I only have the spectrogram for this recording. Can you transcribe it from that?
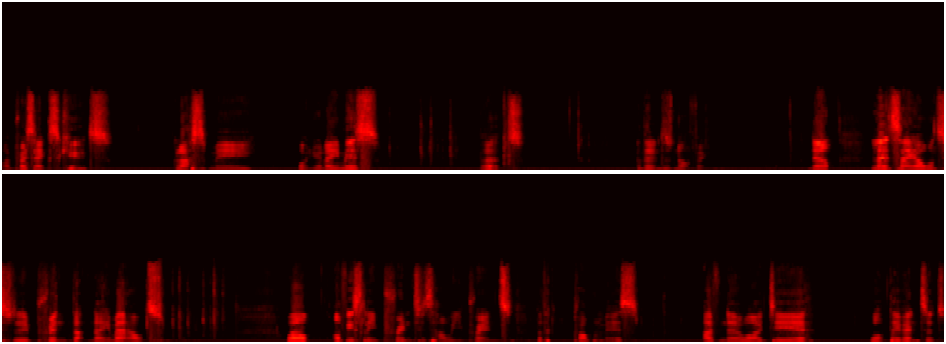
I press execute, it'll ask me what your name is, but, and then it does nothing. Now, let's say I wanted to print that name out. Well, obviously print is how you print, but the problem is I've no idea what they've entered.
